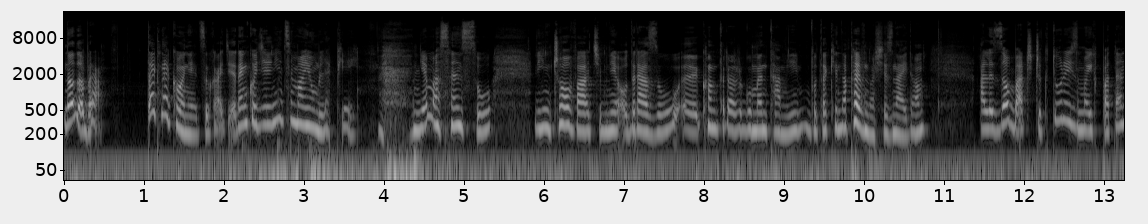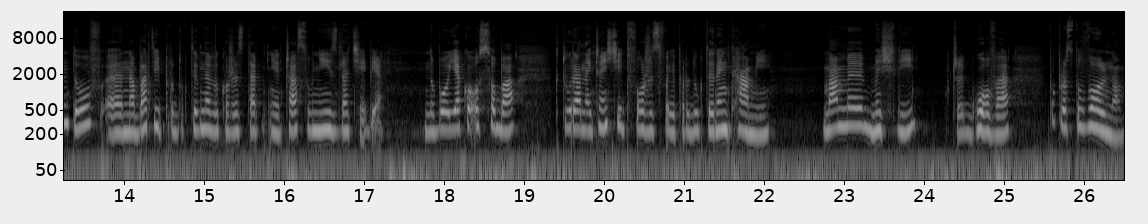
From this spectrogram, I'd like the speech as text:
No dobra, tak na koniec, słuchajcie, rękodzielnicy mają lepiej. Nie ma sensu linczować mnie od razu e, kontrargumentami, bo takie na pewno się znajdą. Ale zobacz, czy któryś z moich patentów e, na bardziej produktywne wykorzystanie czasu nie jest dla ciebie. No bo jako osoba, która najczęściej tworzy swoje produkty rękami, mamy myśli czy głowę po prostu wolną.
